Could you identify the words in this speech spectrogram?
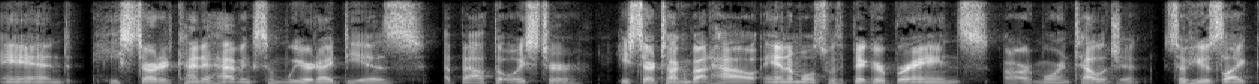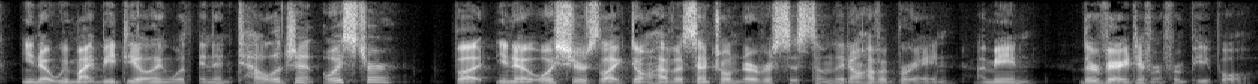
and he started kind of having some weird ideas about the oyster. He started talking about how animals with bigger brains are more intelligent. So he was like, you know, we might be dealing with an intelligent oyster. But, you know, oysters like don't have a central nervous system. They don't have a brain. I mean, they're very different from people,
